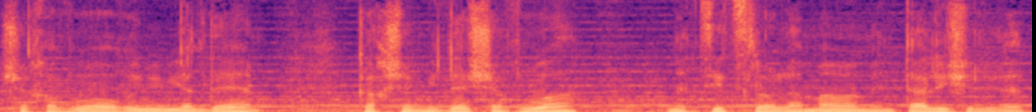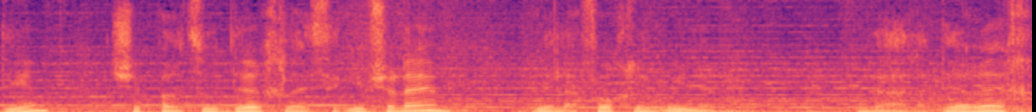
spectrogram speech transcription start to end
שחוו ההורים עם ילדיהם, כך שמדי שבוע נציץ לעולמם המנטלי של ילדים שפרצו דרך להישגים שלהם כדי להפוך לווינרים, ועל הדרך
